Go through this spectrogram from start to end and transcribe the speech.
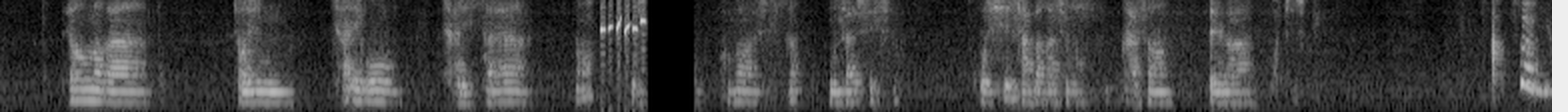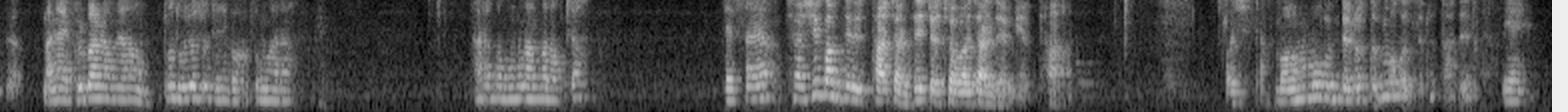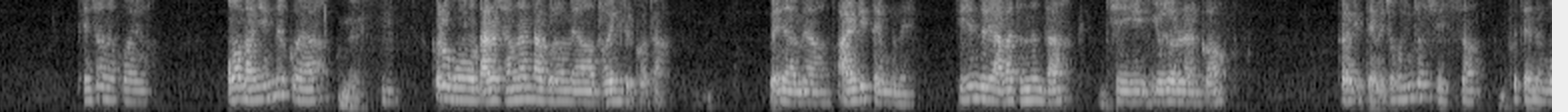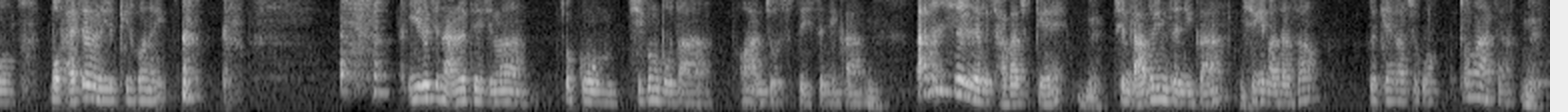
대엄마가 정신 차리고 잘 있어야 어? 우리 건강할 수 있어. 무사할 수 있어. 곧실 잡아가지고 가서 내가 고쳐줄게. 감사합니다. 만약에 불발하면 돈 돌려줄 테니까 걱정 마라. 다른 거 궁금한 건 없죠? 됐어요? 자식한테 다 잘 되죠. 저가 잘 되면 다 멋있다. 마음 먹은 대로 뜻 먹은 대로 다 된다. 예. 괜찮을 거예요. 엄마 많이 힘들 거야. 네. 그리고 나를 잡는다 그러면 더 힘들 거다. 왜냐하면 알기 때문에 귀신들이 알아듣는다. 지 요절날 거. 그렇기 때문에 조금 힘들 수 있어. 그때는 뭐, 뭐 발작을 일으키거나 이러지는 않을 테지만 조금 지금보다 더 안 좋을 수도 있으니까 음. 빠른 시일 내로 잡아줄게. 네. 지금 나도 힘드니까 지기 받아서 그렇게 해가지고 통화하자. 네.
